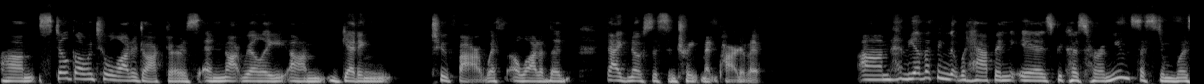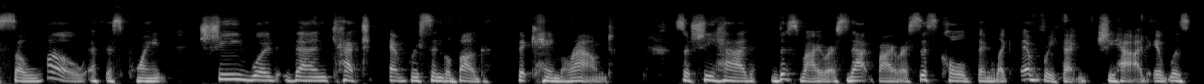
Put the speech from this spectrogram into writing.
Um, still going to a lot of doctors and not really um, getting too far with a lot of the diagnosis and treatment part of it. Um, the other thing that would happen is because her immune system was so low at this point, she would then catch every single bug that came around. So she had this virus, that virus, this cold thing, like everything she had. It was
